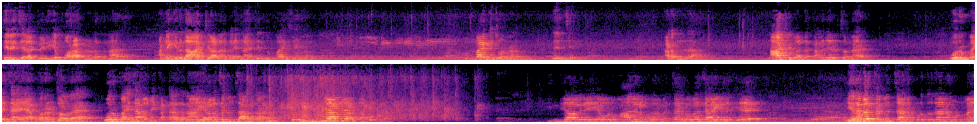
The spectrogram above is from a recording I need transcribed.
திருச்சியில் பெரிய போராட்டம் நடத்தினார். அன்னைக்கு இருந்த ஆட்சியாளர்கள் என்னாச்சு? துப்பாக்கி சூடு நடந்தது. துப்பாக்கி சூடு நடந்தது. திருச்சி. நடந்ததா? ஆட்சிக்கு வந்த கலைஞர் சொன்னார் ஒரு பைசா குறைன்னு சொல்ற ஒரு பைசாவை நீ கட்டாத நான் இலவச மின்சாரம் தரேன் சொல்லி இந்தியாவிலே இந்தியாவிலேயே ஒரு மாநில முதலமைச்சர் விவசாயிகளுக்கு இலவச மின்சாரம் கொடுத்ததான உண்மை?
